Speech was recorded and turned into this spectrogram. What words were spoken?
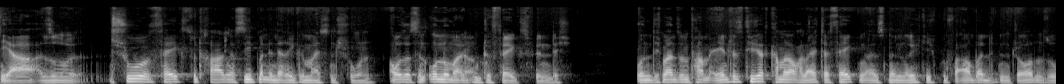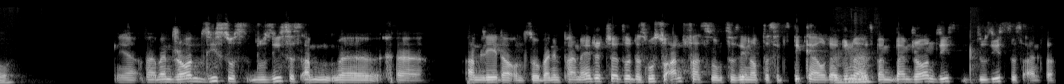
ja, also Schuhe, Fakes zu tragen, das sieht man in der Regel meistens schon. Außer es sind unnormal Ja. gute Fakes, finde ich. Und ich meine, so ein Palm Angels T-Shirt kann man auch leichter faken als einen richtig gut verarbeiteten Jordan so. Ja, weil beim Jordan siehst du es, du siehst es am, äh, äh, am Leder und so. Bei dem Palm Angel Shirt so, das musst du anfassen, um zu sehen, ob das jetzt dicker oder dünner ist. Beim, beim Jordan siehst du siehst es einfach.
